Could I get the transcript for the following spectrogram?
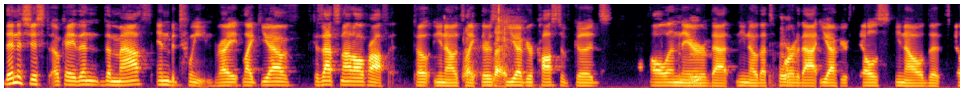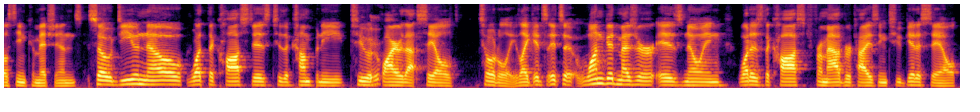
then it's just okay then the math in between right like you have because that's not all profit so you know it's right, like there's right. you have your cost of goods all in there mm-hmm. that you know that's mm-hmm. part of that you have your sales you know the sales team commissions so do you know what the cost is to the company to mm-hmm. acquire that sale totally like it's it's a one good measure is knowing what is the cost from advertising to get a sale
